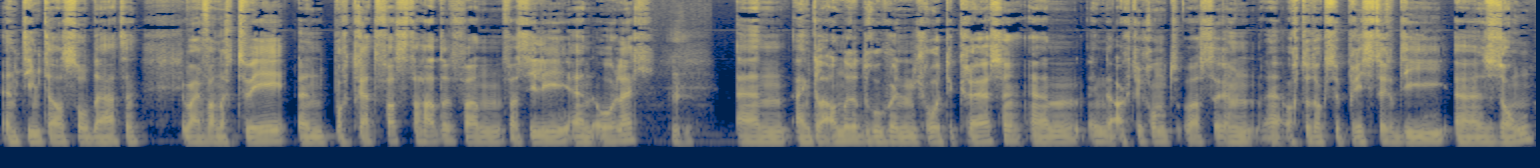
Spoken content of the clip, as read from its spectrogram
een tiental soldaten, waarvan er twee een portret vast hadden van Vasily en Oleg. En enkele anderen droegen grote kruisen. En in de achtergrond was er een eh, orthodoxe priester die eh, zong.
